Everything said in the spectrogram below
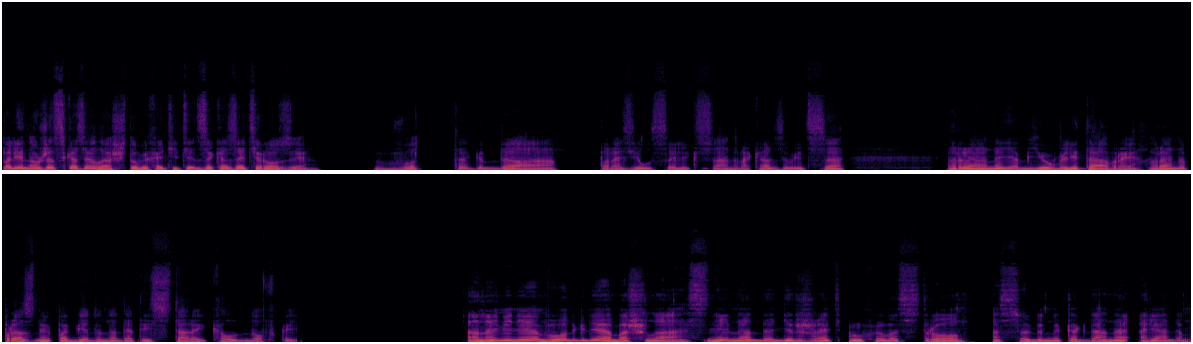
«Полина уже сказала, что вы хотите заказать розы». «Вот тогда...» — поразился Александр. «Оказывается, рано я бью в литавры, рано праздную победу над этой старой колдовкой». «Она меня вот где обошла, с ней надо держать ухо востро» особенно когда она рядом.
